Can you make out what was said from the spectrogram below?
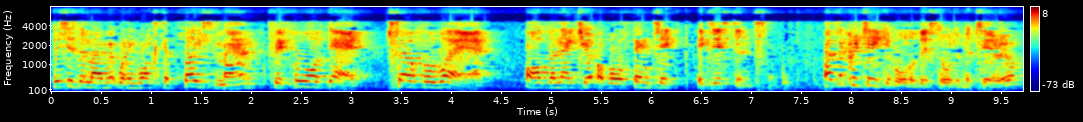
This is the moment when he wants to place man before death, self-aware of the nature of authentic existence. As a critique of all of this sort of material,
